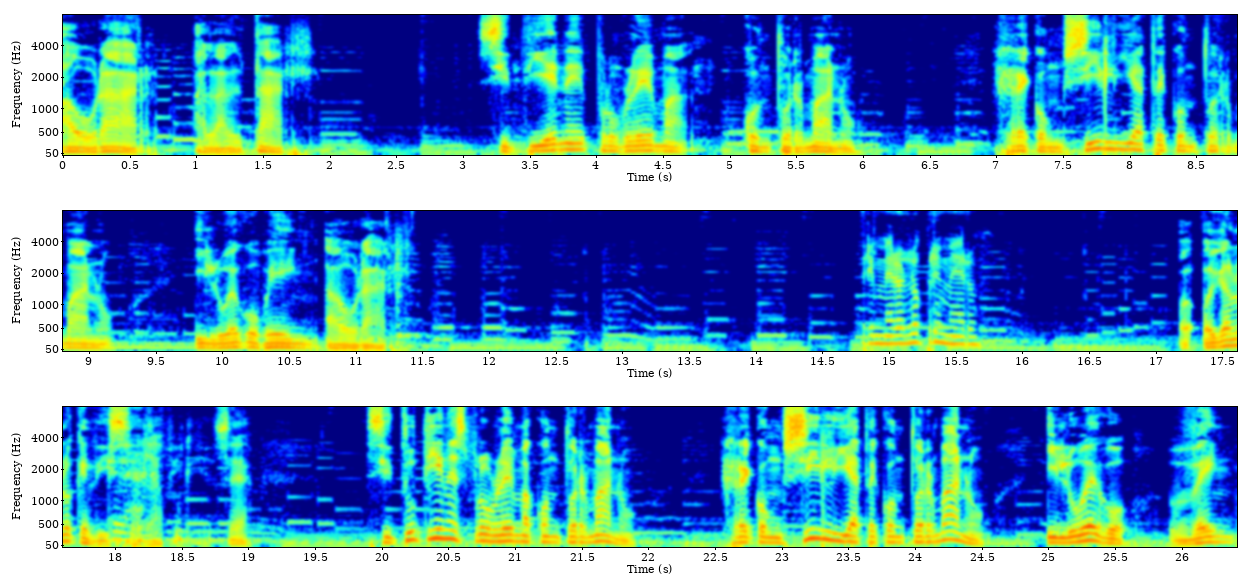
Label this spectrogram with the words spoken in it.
a orar al altar, si tiene problema con tu hermano, reconcíliate con tu hermano y luego ven a orar. Primero es lo primero. oigan lo que dice la Biblia. O sea, si tú tienes problema con tu hermano, reconcíliate con tu hermano y luego ven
